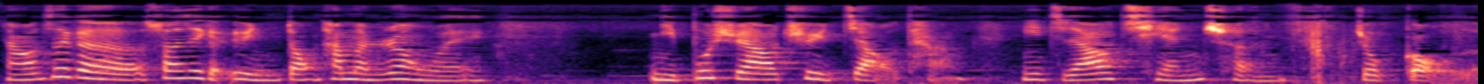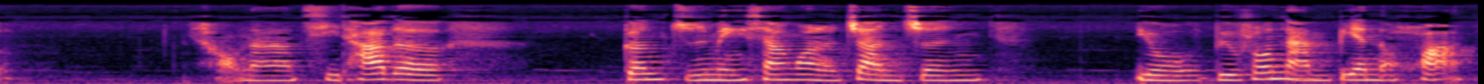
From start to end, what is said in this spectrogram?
然后这个算是一个运动，他们认为你不需要去教堂，你只要虔诚就够了。好，那其他的跟殖民相关的战争有，比如说南边的话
